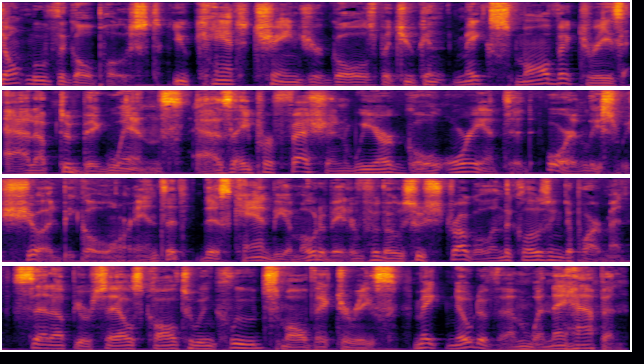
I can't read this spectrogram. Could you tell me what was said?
Don't move the goalpost. You can't change your goals, but you can make small victories add up to big wins. As a profession, we are goal oriented, or at least we should be goal oriented. This can be a motivator for those who struggle in the closing department. Set up your sales call to include small victories. Make note of them when they happen.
